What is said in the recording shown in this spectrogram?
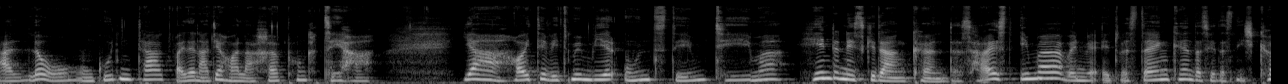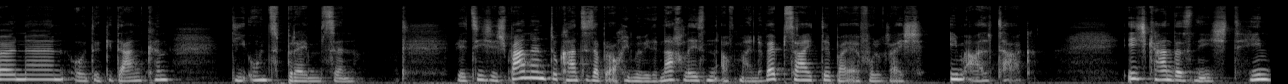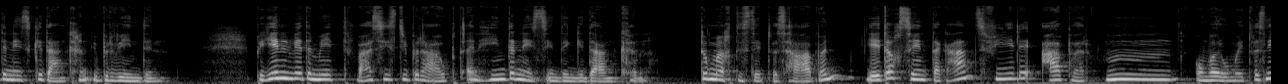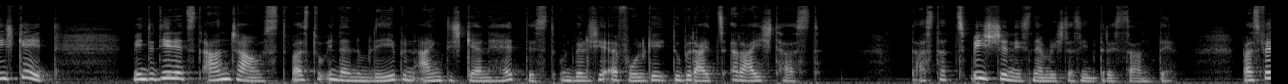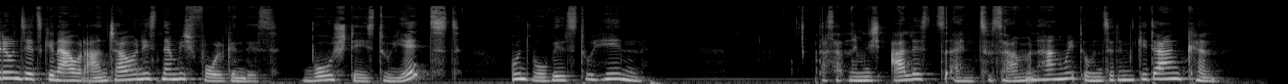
Hallo und guten Tag bei der nadjahorlacher.ch. Ja, heute widmen wir uns dem Thema Hindernisgedanken. Das heißt, immer wenn wir etwas denken, dass wir das nicht können oder Gedanken, die uns bremsen. Wird sicher spannend, du kannst es aber auch immer wieder nachlesen auf meiner Webseite bei Erfolgreich im Alltag. Ich kann das nicht, Hindernisgedanken überwinden. Beginnen wir damit, was ist überhaupt ein Hindernis in den Gedanken? Du möchtest etwas haben, jedoch sind da ganz viele Aber, hm, und warum etwas nicht geht. Wenn du dir jetzt anschaust, was du in deinem Leben eigentlich gerne hättest und welche Erfolge du bereits erreicht hast, das dazwischen ist nämlich das Interessante. Was wir uns jetzt genauer anschauen, ist nämlich Folgendes. Wo stehst du jetzt und wo willst du hin? Das hat nämlich alles einen Zusammenhang mit unseren Gedanken,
